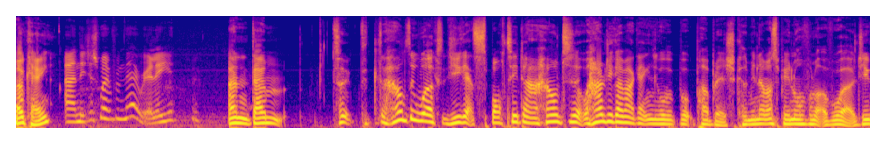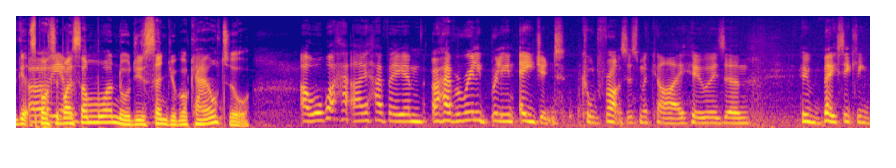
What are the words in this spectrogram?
Okay. and it just went from there really. And um, so how does it work? Do you get spotted? Uh, How does it, How do you go about getting your book published? Because I mean, that must be an awful lot of work. Do you get Oh, spotted yeah, by someone, or do you send your book out, or? Oh well, what ha- I have a um, I have a really brilliant agent called Frances McKay who is um, who basically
